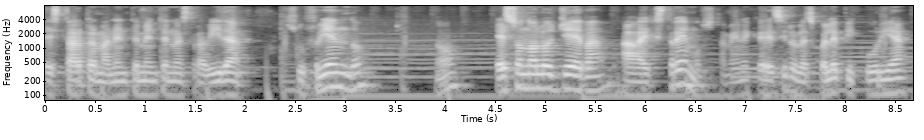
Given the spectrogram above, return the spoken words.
estar permanentemente en nuestra vida sufriendo, ¿no? Eso no los lleva a extremos, también hay que decirlo, la escuela epicuria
